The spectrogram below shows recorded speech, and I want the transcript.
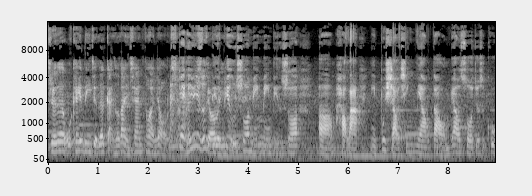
觉得我可以理解这个感受，但你现在突然叫我想，对，可是有时候譬如说明明，比如说，呃，好啦，你不小心瞄到，我们不要说就是故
